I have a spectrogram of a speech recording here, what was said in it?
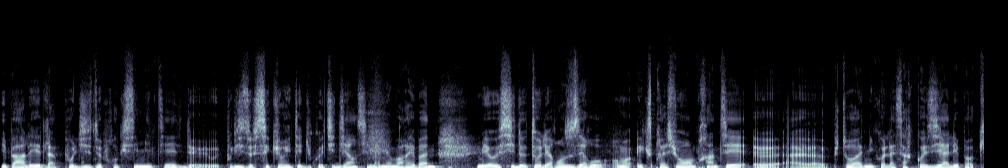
Il parlait de la police de proximité, de police de sécurité du quotidien, si ma mémoire est bonne, mais aussi de tolérance zéro, expression empruntée euh, plutôt à Nicolas Sarkozy à l'époque.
